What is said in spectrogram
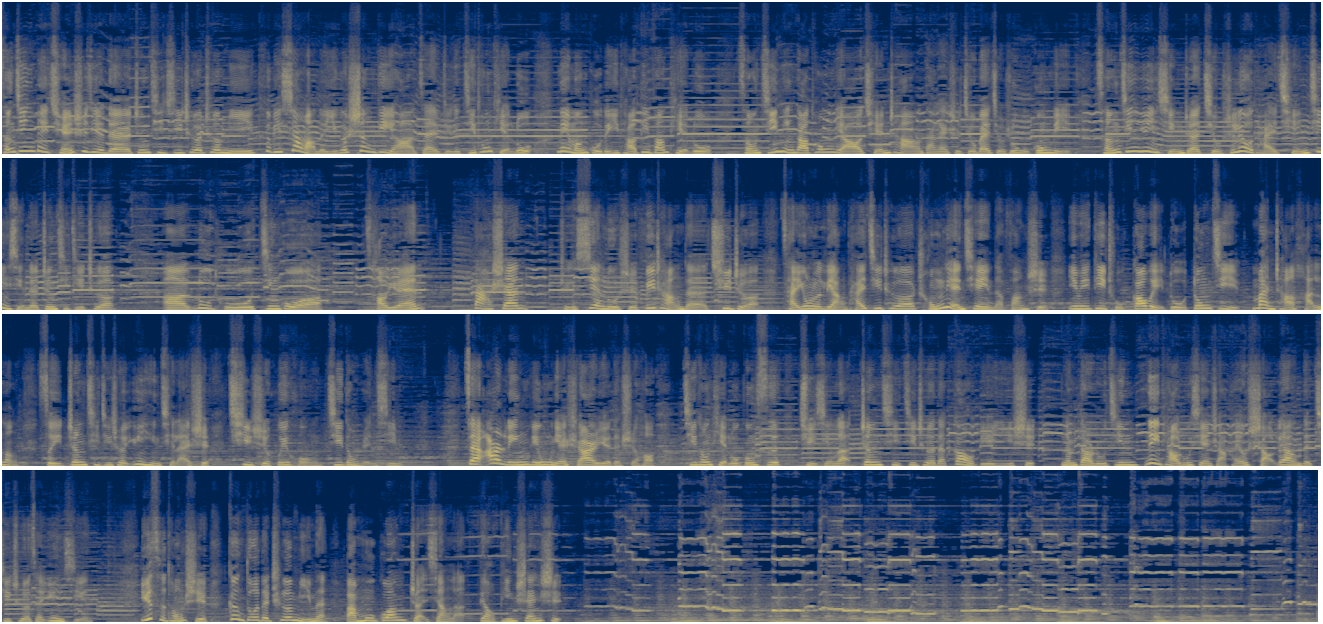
曾经被全世界的蒸汽机车车迷特别向往的一个圣地啊，在这个吉通铁路，内蒙古的一条地方铁路，从吉宁到通辽，全长大概是九百九十五公里，曾经运行着九十六台前进型的蒸汽机车，呃，路途经过草原。大山这个线路是非常的曲折，采用了两台机车重连牵引的方式。因为地处高纬度，冬季漫长寒冷，所以蒸汽机车运行起来是气势恢宏，激动人心。在二零零五年十二月的时候，吉通铁路公司举行了蒸汽机车的告别仪式。那么到如今，那条路线上还有少量的机车在运行。与此同时，更多的车迷们把目光转向了调兵山市。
